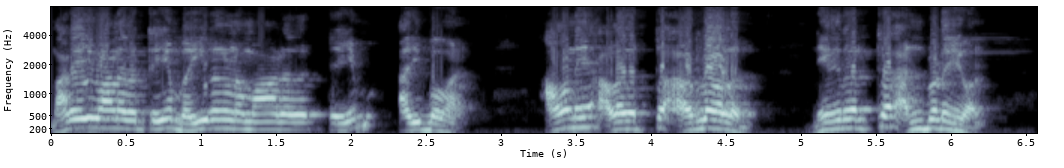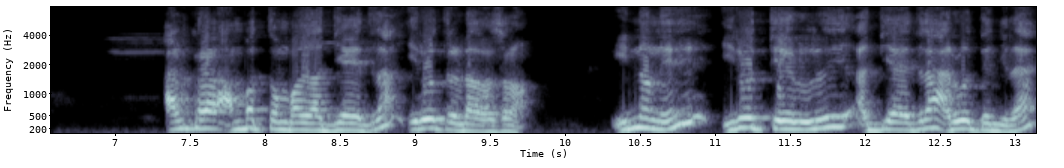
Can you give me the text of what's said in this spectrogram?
மறைவானவற்றையும் பகிரங்கமானவற்றையும் அறிபவன். அவனே அளவற்ற அருளாளன் நிகரற்ற அன்புடையவன். அல்குரான் ஐம்பத்தொம்பது அத்தியாயத்தில் இருபத்தி ரெண்டாவது வசனம். இன்னொன்று இருபத்தி ஏழு அத்தியாயத்தில் அறுபத்தஞ்சில்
